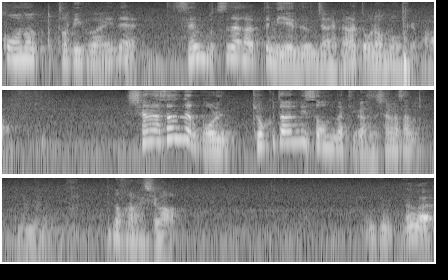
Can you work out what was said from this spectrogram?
考の飛び具合で全部つながって見えるんじゃないかなって俺は思うけど。はい。シャナさんなんか俺極端にそんな気がするシャナさんうの話は。んなんか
